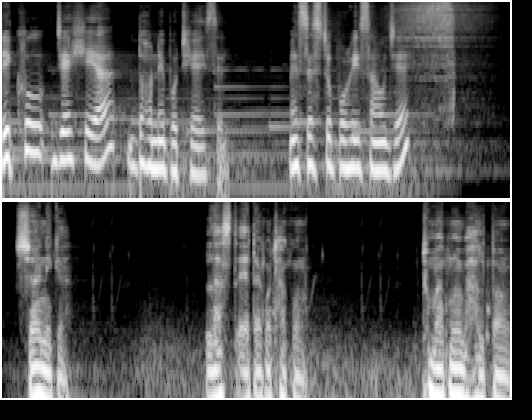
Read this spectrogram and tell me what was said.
দেখোঁ যে সেয়া ধনে পঠিয়াইছিল। মেছেজটো পঢ়ি চাওঁ যে চয়নিকা লাষ্ট এটা কথা কওঁ। তোমাক মই ভাল পাওঁ।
